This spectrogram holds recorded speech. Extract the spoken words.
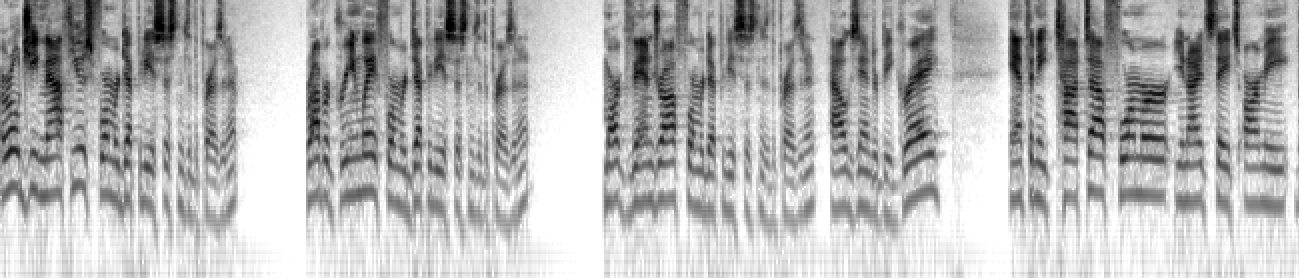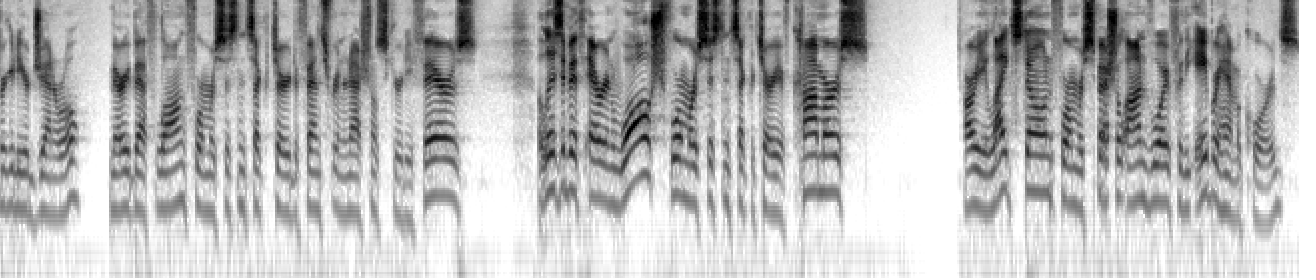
Earl G. Matthews, former Deputy Assistant to the President. Robert Greenway, former Deputy Assistant to the President. Mark Vandroff, former Deputy Assistant to the President. Alexander B. Gray. Anthony Tata, former United States Army Brigadier General. Mary Beth Long, former Assistant Secretary of Defense for International Security Affairs. Elizabeth Erin Walsh, former Assistant Secretary of Commerce. Aryeh Lightstone, former Special Envoy for the Abraham Accords.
